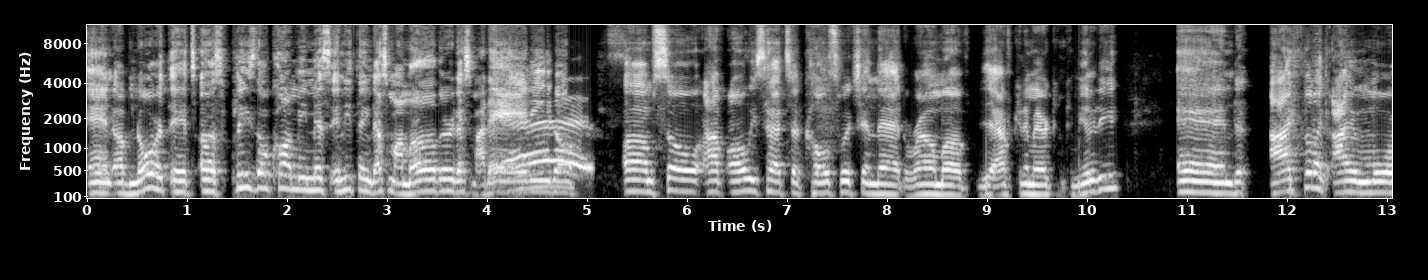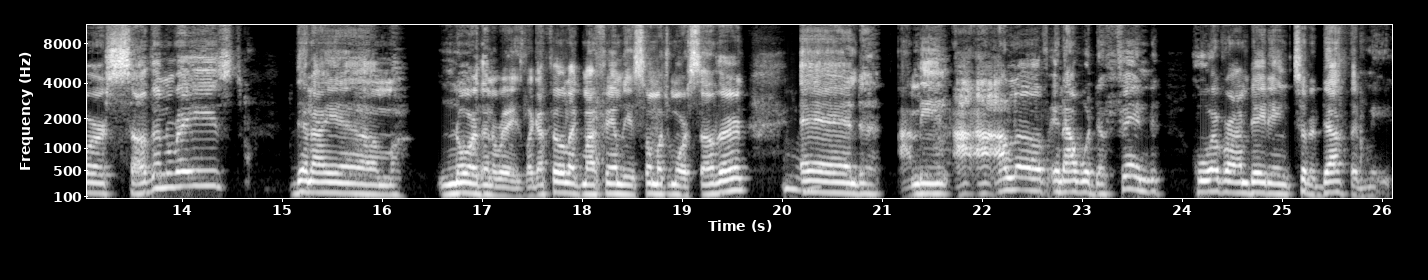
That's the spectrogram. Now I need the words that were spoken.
And up north, it's us. Please don't call me Miss Anything. That's my mother. That's my daddy. Yes. um, so I've always had to code switch in that realm of the African American community. And I feel like I'm more southern raised than I am northern raised. Like I feel like my family is so much more southern. Mhm. And I mean, I, I, I love and I would defend whoever I'm dating to the death of me.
